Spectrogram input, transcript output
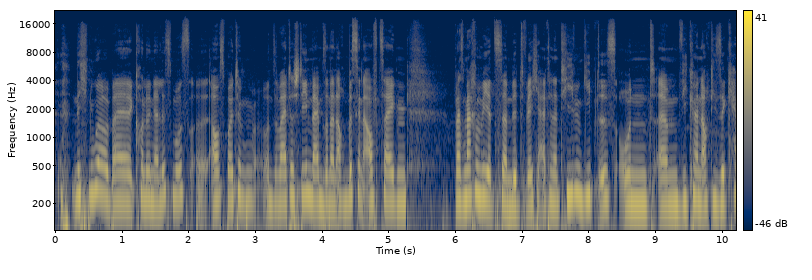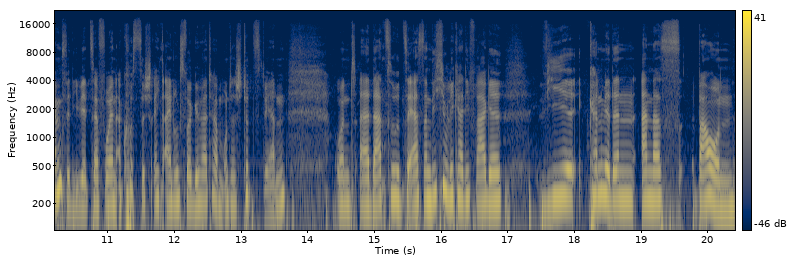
nicht nur bei Kolonialismus, äh, Ausbeutung und so weiter stehen bleiben, sondern auch ein bisschen aufzeigen, was machen wir jetzt damit? Welche Alternativen gibt es und ähm, wie können auch diese Kämpfe, die wir jetzt ja vorhin akustisch recht eindrucksvoll gehört haben, unterstützt werden? Und äh, dazu zuerst an dich, Julika, die Frage, wie können wir denn anders bauen?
